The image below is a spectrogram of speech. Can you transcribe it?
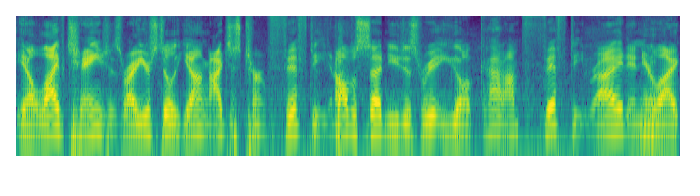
you know, life changes, right? You're still young. I just turned 50, and all of a sudden you just re- you go, God, I'm 50, right? And you're like.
